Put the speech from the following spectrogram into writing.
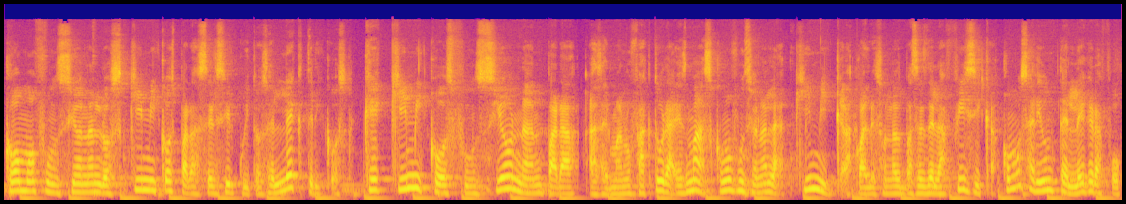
cómo funcionan los químicos para hacer circuitos eléctricos, qué químicos funcionan para hacer manufactura. Es más, cómo funciona la química, cuáles son las bases de la física, cómo sería un telégrafo,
